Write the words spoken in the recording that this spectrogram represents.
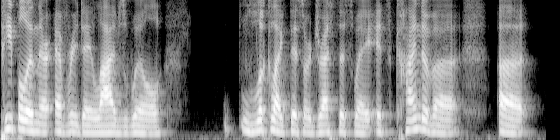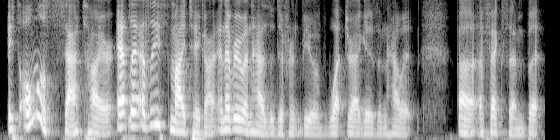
people in their everyday lives will look like this or dress this way. It's kind of a uh it's almost satire. At, at least my take on it. And everyone has a different view of what drag is and how it uh, affects them. But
